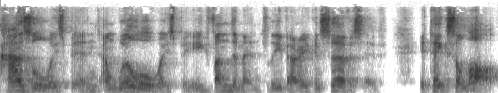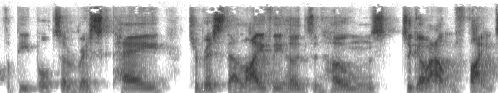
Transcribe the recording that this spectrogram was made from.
has always been and will always be fundamentally very conservative. It takes a lot for people to risk pay, to risk their livelihoods and homes, to go out and fight.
